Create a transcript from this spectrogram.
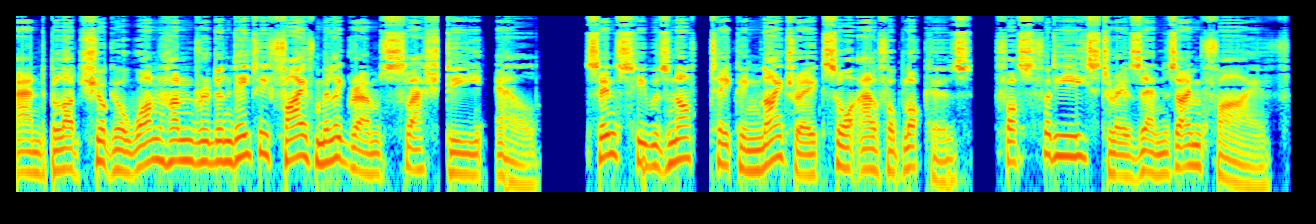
and blood sugar 185 mg dl. Since he was not taking nitrates or alpha blockers, phosphodiesterase enzyme 5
